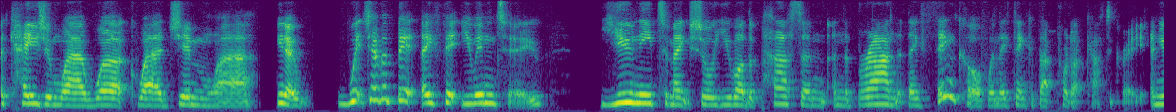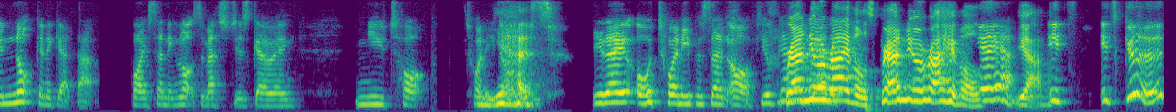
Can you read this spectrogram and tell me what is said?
occasion wear, work wear, gym wear, you know, whichever bit they fit you into, you need to make sure you are the person and the brand that they think of when they think of that product category. And you're not going to get that by sending lots of messages going, new top, $20. Yes. You know, or 20% off. You're brand new arrivals, brand new arrivals. Yeah, yeah. Yeah. It's it's good.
